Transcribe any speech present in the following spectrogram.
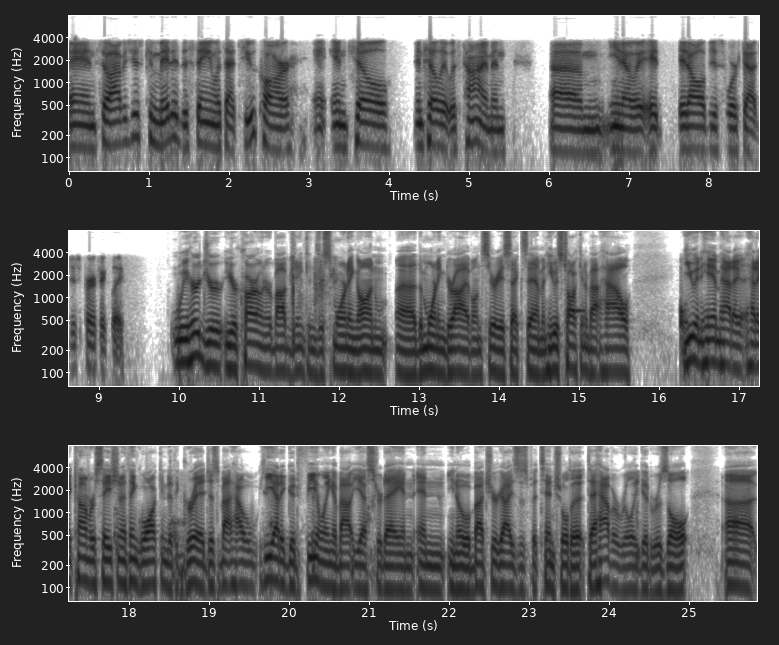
And so I was just committed to staying with that two car until until it was time and um, you know, it it all just worked out just perfectly. We heard your your car owner Bob Jenkins this morning on uh, the morning drive on Sirius XM and he was talking about how you and him had a had a conversation. I think walking to the grid, just about how he had a good feeling about yesterday, and and you know about your guys' potential to to have a really good result. Uh,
